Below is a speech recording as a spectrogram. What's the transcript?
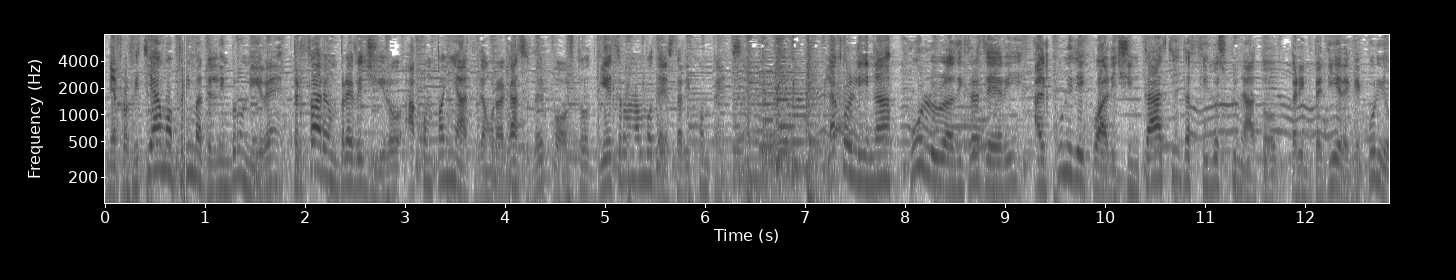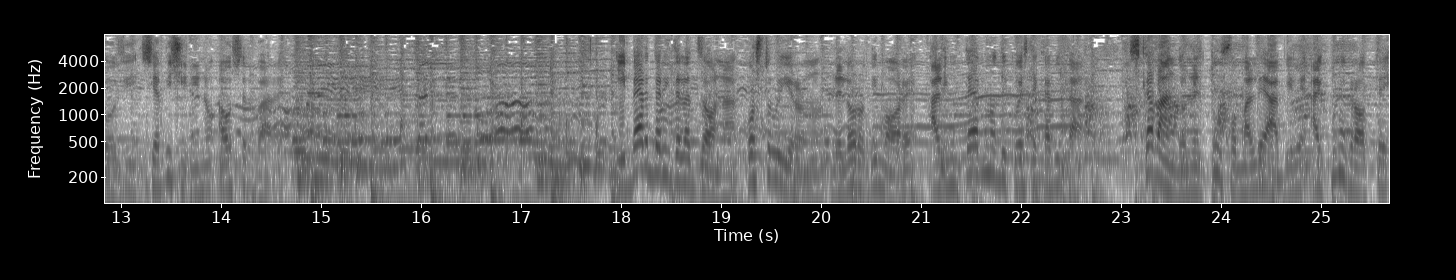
Ne approfittiamo prima dell'imbrunire per fare un breve giro accompagnati da un ragazzo del posto dietro una modesta ricompensa. La collina pullula di crateri, alcuni dei quali cintati da filo spinato per impedire che curiosi si avvicinino a osservare. Berberi della zona costruirono le loro dimore all'interno di queste cavità, scavando nel tufo malleabile alcune grotte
